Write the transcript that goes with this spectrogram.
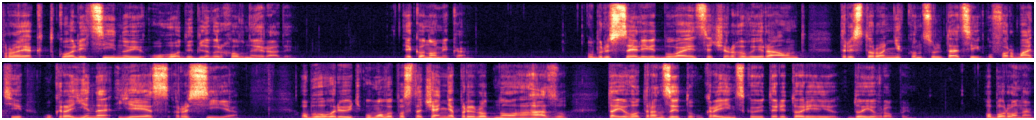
проект коаліційної угоди для Верховної Ради. Економіка. У Брюсселі відбувається черговий раунд тристоронніх консультацій у форматі Україна, ЄС, Росія. Обговорюють умови постачання природного газу та його транзиту українською територією до Європи. Оборона.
